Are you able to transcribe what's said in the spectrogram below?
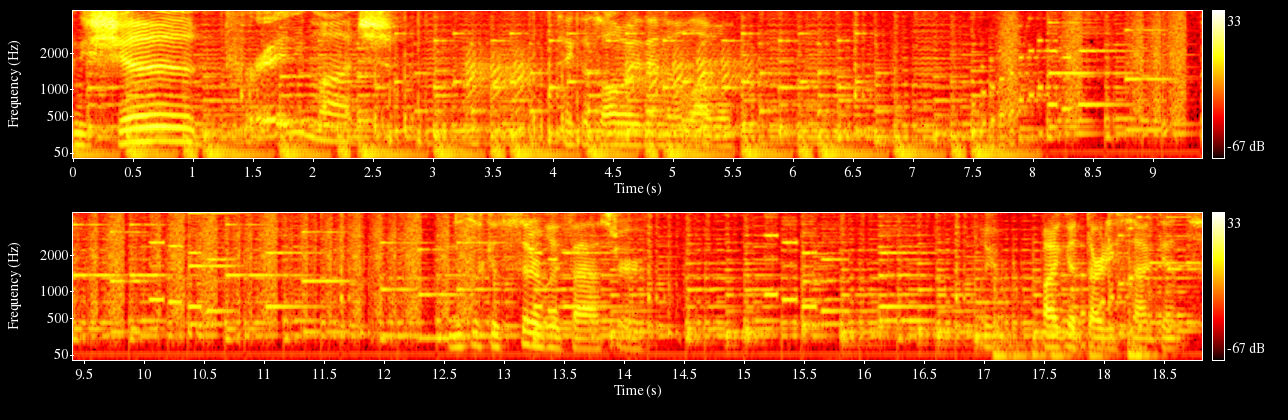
And you should pretty much take this all the way to the end of the level. This is considerably faster. Like by a good 30 seconds.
